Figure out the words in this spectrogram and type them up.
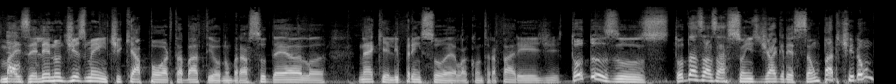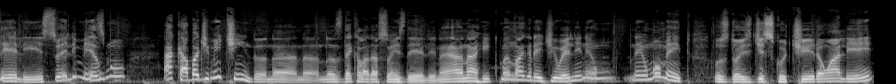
Mas ele não desmente que a porta bateu no braço dela, né? Que ele prensou ela contra a parede. Todos os, todas as ações de agressão partiram dele. Isso ele mesmo acaba admitindo na- na- nas declarações dele, né? A Ana Hickman não agrediu ele em nenhum, nenhum momento. Os dois discutiram ali,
